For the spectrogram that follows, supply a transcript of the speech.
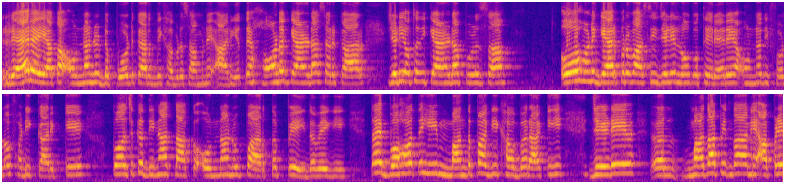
ਰਹਿ ਰਹੇ ਆ ਤਾਂ ਉਹਨਾਂ ਨੂੰ ਡਿਪੋਰਟ ਕਰਨ ਦੀ ਖਬਰ ਸਾਹਮਣੇ ਆ ਰਹੀ ਹੈ ਤੇ ਹੁਣ ਕੈਨੇਡਾ ਸਰਕਾਰ, ਜਿਹੜੀ ਉੱਥੇ ਦੀ ਕੈਨੇਡਾ ਪੁਲਿਸ ਆ, ਉਹ ਹੁਣ ਗੈਰ ਪ੍ਰਵਾਸੀ ਜਿਹੜੇ ਲੋਕ ਉੱਥੇ ਰਹਿ ਰਹੇ ਆ, ਉਹਨਾਂ ਦੀ ਫੜੋ ਫੜੀ ਕਰਕੇ ਕੁਝ ਕੁ ਦਿਨਾਂ ਤੱਕ ਉਹਨਾਂ ਨੂੰ ਭਾਰਤ ਭੇਜ ਦੇਵੇਗੀ। ਤਾਂ ਇਹ ਬਹੁਤ ਹੀ ਮੰਦਭਾਗੀ ਖਬਰ ਆ ਕਿ ਜਿਹੜੇ ਮਾਤਾ ਪਿਤਾ ਨੇ ਆਪਣੇ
